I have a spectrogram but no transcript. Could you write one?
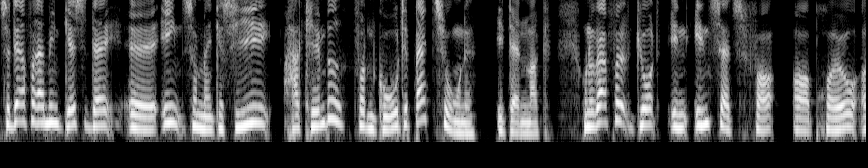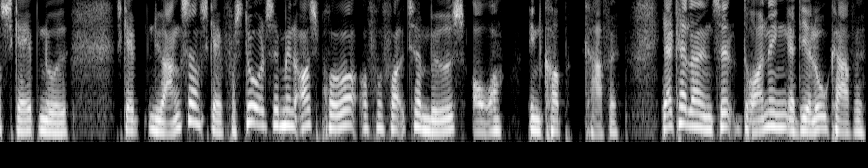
Så derfor er min gæst i dag øh, en, som man kan sige har kæmpet for den gode debattone i Danmark. Hun har i hvert fald gjort en indsats for at prøve at skabe noget, skabe nuancer, skabe forståelse, men også prøve at få folk til at mødes over en kop kaffe. Jeg kalder hende selv dronningen af dialogkaffe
